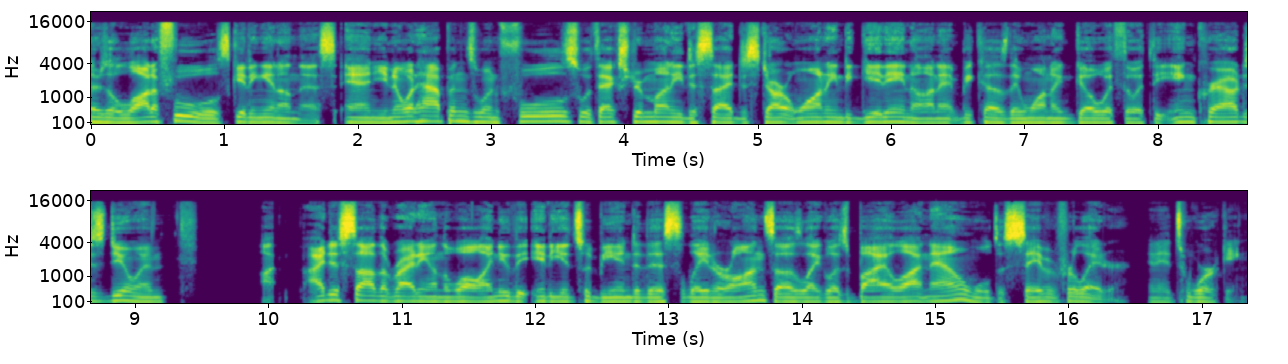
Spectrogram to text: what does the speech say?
there's a lot of fools getting in on this. And you know what happens when fools with extra money decide to start wanting to get in on it because they want to go with what the in crowd is doing? I, I just saw the writing on the wall. I knew the idiots would be into this later on. So I was like, let's buy a lot now and we'll just save it for later. And it's working.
